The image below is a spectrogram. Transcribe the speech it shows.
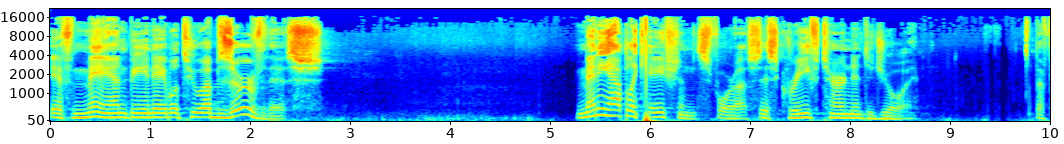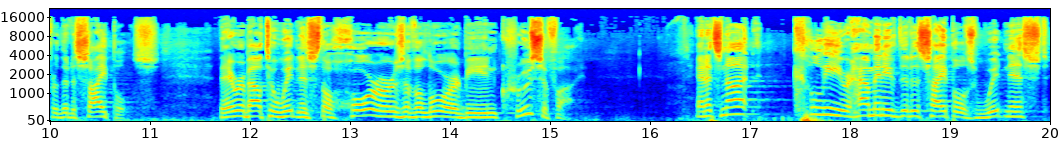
if man being able to observe this. Many applications for us, this grief turned into joy. But for the disciples, they were about to witness the horrors of the Lord being crucified. And it's not clear how many of the disciples witnessed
